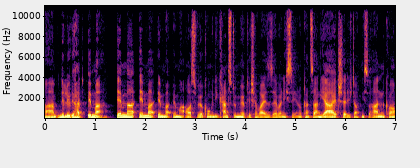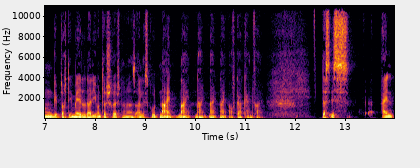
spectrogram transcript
Ähm, eine Lüge hat immer, immer, immer, immer, immer Auswirkungen, die kannst du möglicherweise selber nicht sehen. Du kannst sagen, ja, jetzt stell dich doch nicht so an, komm, gib doch dem Mädel da die Unterschrift und dann ist alles gut. Nein, nein, nein, nein, nein, auf gar keinen Fall. Das ist ein,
